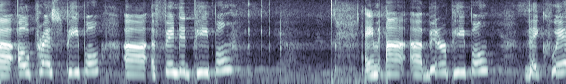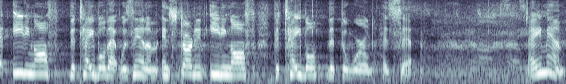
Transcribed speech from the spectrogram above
Uh, oppressed people, uh, offended people, uh, uh, bitter people. They quit eating off the table that was in them and started eating off the table that the world has set. Amen.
